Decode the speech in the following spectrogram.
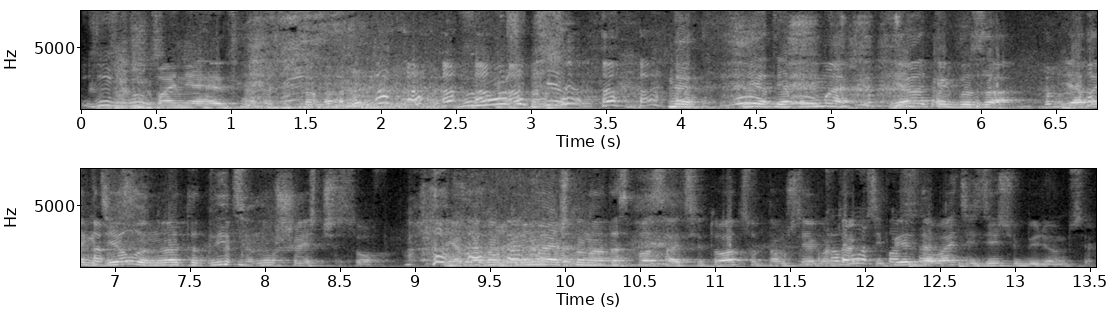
есть Воняет. Вы можете... Нет, я понимаю, я как бы за. Я так делаю, но это длится, ну, 6 часов. Я потом понимаю, что надо спасать ситуацию, потому что я говорю, Кого так, теперь давайте здесь уберемся.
